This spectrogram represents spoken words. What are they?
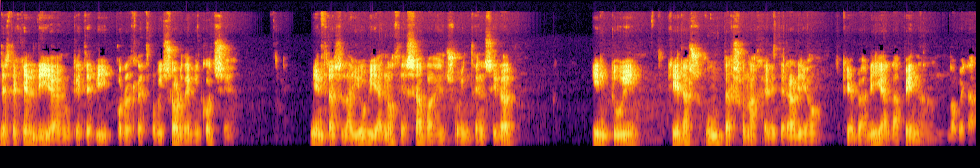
Desde aquel día en que te vi por el retrovisor de mi coche, mientras la lluvia no cesaba en su intensidad, intuí que eras un personaje literario que valía la pena novelar.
